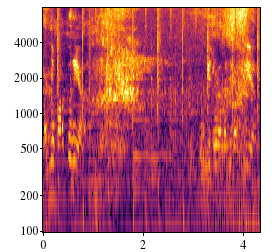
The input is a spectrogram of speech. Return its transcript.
മഞ്ഞ് പറക്കുകയാണ്. ഭൂമിയിലൂടെ മഞ്ഞ് പറക്കുകയാണ്.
